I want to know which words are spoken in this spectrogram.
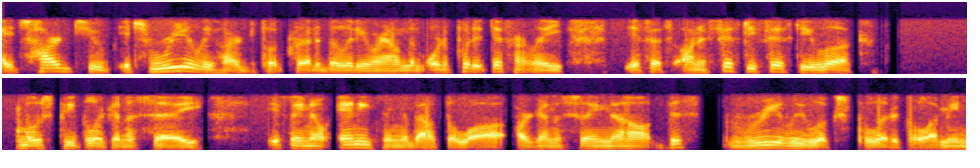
it's hard to, it's really hard to put credibility around them, or to put it differently, if it's on a 50-50 look, most people are going to say if they know anything about the law, are going to say, no, this really looks political. I mean,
